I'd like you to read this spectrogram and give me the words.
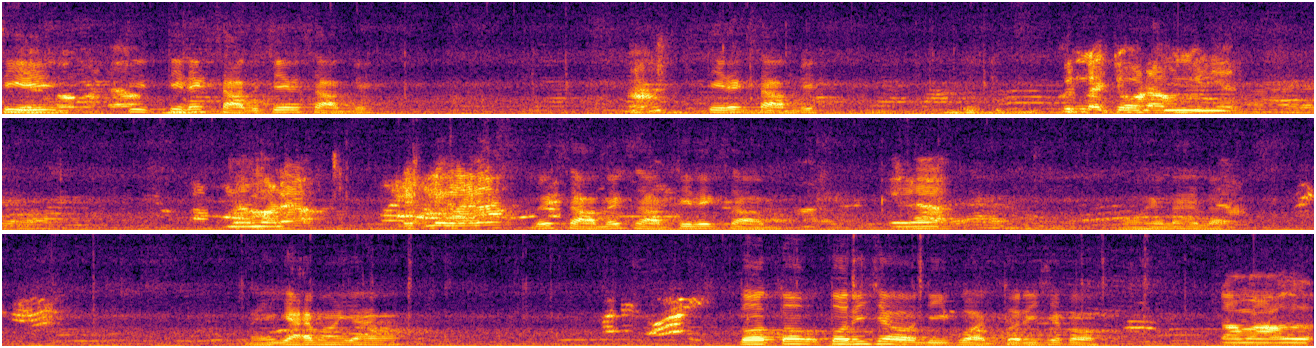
ตีตีตีเลขสามดิตีเลขสามดิฮะตีเลขสามดิขึ้นมาโจดำอยู่เนี่ยมามาแล้ว เล็กๆแล้วนะเลขสามเลขสามตีเลขสามเห็นแล้วอ๋อเห็นแล้วเห็นแล้วไหนย้ายมาย้ายมาตัวตัวตัวนี้จะดีกว่าตัวนี้ใช่ป่าวตามมาเออ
